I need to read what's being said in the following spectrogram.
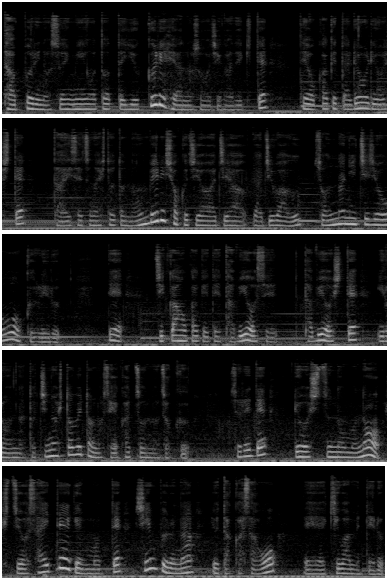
たっぷりの睡眠をとってゆっくり部屋の掃除ができて手をかけた料理をして大切な人とのんびり食事を味わう味わうそんな日常を送れるで時間をかけて旅をせ旅をしていろんな土地の人々の生活を除くそれで良質のものを必要最低限持ってシンプルな豊かさを、えー、極めてる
